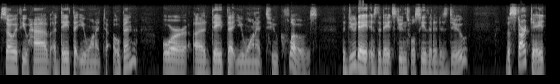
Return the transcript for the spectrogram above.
So if you have a date that you want it to open or a date that you want it to close, the due date is the date students will see that it is due. The start date,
